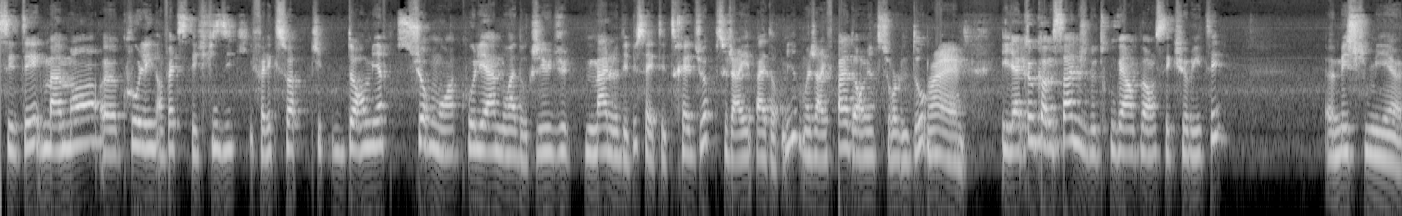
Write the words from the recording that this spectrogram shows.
C'était maman euh, collée. En fait, c'était physique. Il fallait qu'il soit qu'il dormir sur moi, collé à moi. Donc j'ai eu du mal au début. Ça a été très dur parce que j'arrivais pas à dormir. Moi, j'arrive pas à dormir sur le dos. Ouais. Il y a que comme ça que je le trouvais un peu en sécurité. Euh, mais je, mais, euh,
